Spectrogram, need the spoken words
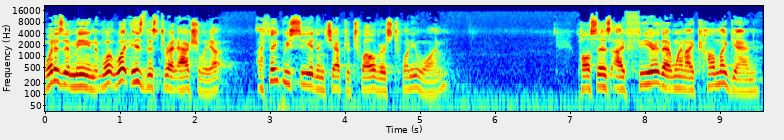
What does it mean? What, what is this threat actually? I, I think we see it in chapter 12, verse 21. Paul says, I fear that when I come again,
